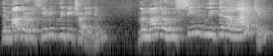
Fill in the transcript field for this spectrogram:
the mother who seemingly betrayed him, the mother who seemingly didn't like him,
